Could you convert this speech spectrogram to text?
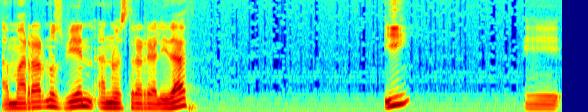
amarrarnos bien a nuestra realidad y eh,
